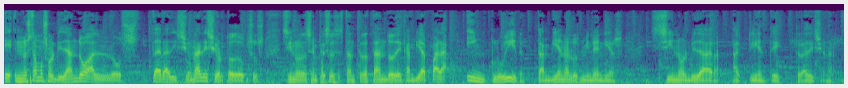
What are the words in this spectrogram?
eh, no estamos olvidando a los tradicionales y ortodoxos, sino las empresas están tratando de cambiar para incluir también a los millennials, sin olvidar al cliente tradicional.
